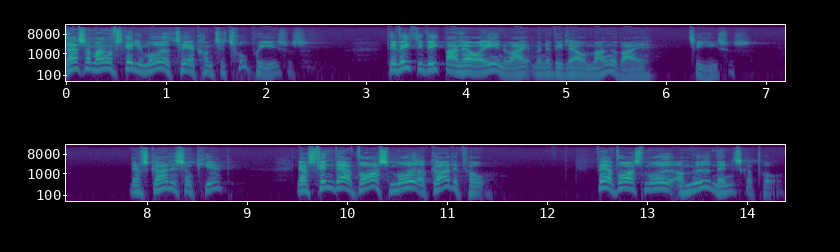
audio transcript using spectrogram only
Der er så mange forskellige måder til at komme til tro på Jesus. Det er vigtigt, at vi ikke bare laver én vej, men at vi laver mange veje til Jesus. Lad os gøre det som kirke. Lad os finde hver vores måde at gøre det på. Hver vores måde at møde mennesker på.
